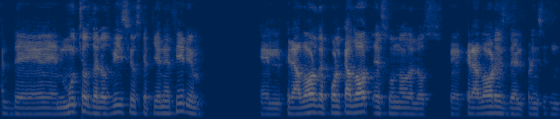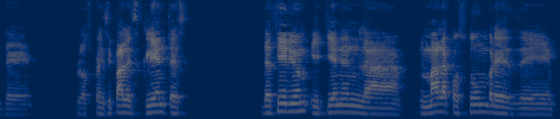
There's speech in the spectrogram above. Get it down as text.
de muchos de los vicios que tiene Ethereum. El creador de Polkadot es uno de los creadores de los principales clientes de Ethereum y tienen la mala costumbre de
